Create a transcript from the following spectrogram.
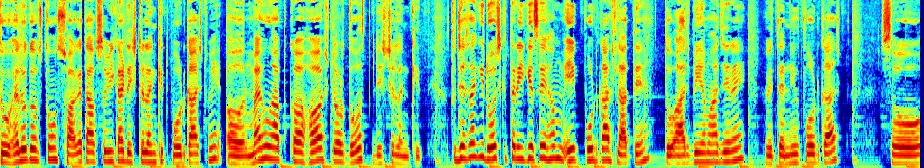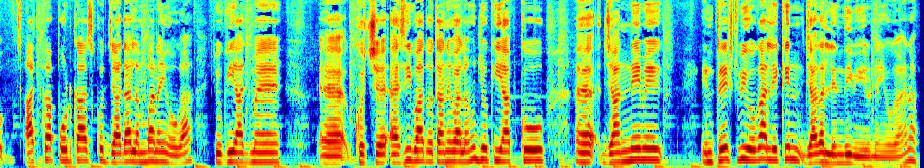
सो so, hello दोस्तों स्वागत है आप सभी का डिजिटल अंकित पॉडकास्ट में और मैं हूँ आपका होस्ट और दोस्त डिजिटल अंकित तो जैसा कि रोज के तरीके से हम एक पॉडकास्ट लाते हैं तो आज भी हम हाजिर हैं with a new podcast so आज का पॉडकास्ट कुछ ज़्यादा लंबा नहीं होगा क्योंकि आज मैं आ, कुछ ऐसी बात बताने वाला हूँ जो कि आपको आ, जानने में इंटरेस्ट भी होगा लेकिन ज़्यादा लेंदी भी नहीं होगा है ना?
